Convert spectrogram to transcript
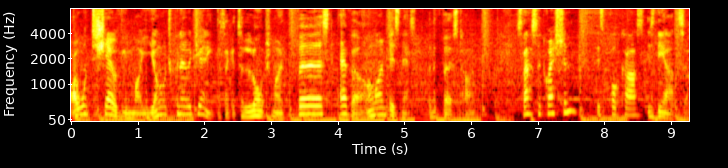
I want to share with you my young entrepreneur journey as I get to launch my first ever online business for the first time. So that's the question. This podcast is the answer.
